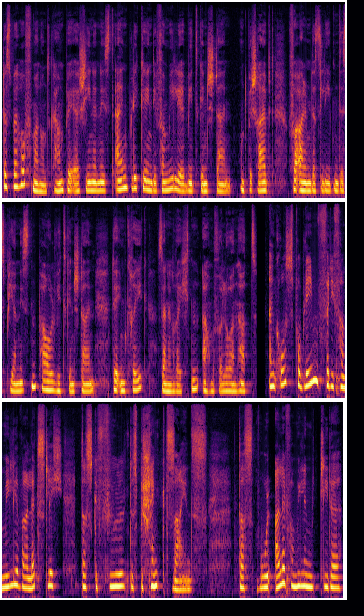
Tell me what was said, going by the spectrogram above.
das bei Hoffmann und Campe erschienen ist, Einblicke in die Familie Wittgenstein und beschreibt vor allem das Leben des Pianisten Paul Wittgenstein, der im Krieg seinen rechten Arm verloren hat. Ein großes Problem für die Familie war letztlich das Gefühl des Beschenktseins, das wohl alle Familienmitglieder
